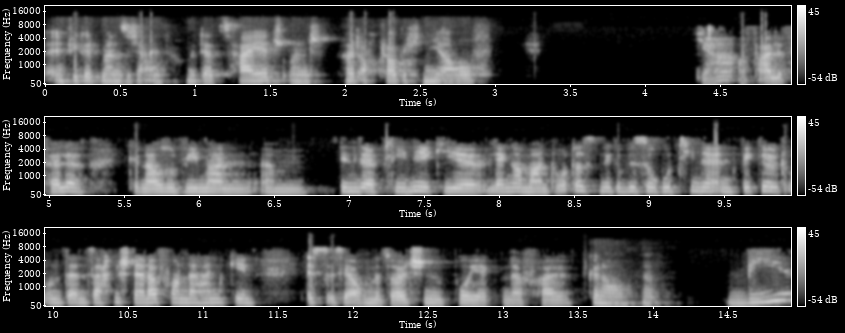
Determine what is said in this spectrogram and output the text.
entwickelt man sich einfach mit der Zeit und hört auch, glaube ich, nie auf. Ja, auf alle Fälle. Genauso wie man ähm, in der Klinik, je länger man dort ist, eine gewisse Routine entwickelt und dann Sachen schneller von der Hand gehen, ist es ja auch mit solchen Projekten der Fall. Genau. Ja. Wie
